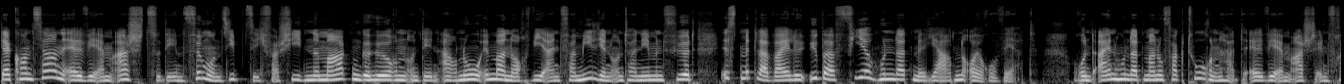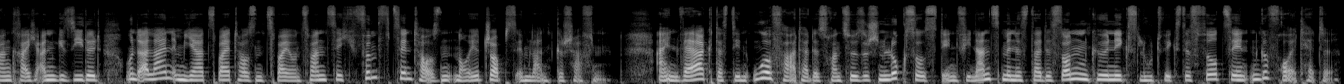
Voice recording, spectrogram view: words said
Der Konzern LWM Asch, zu dem 75 verschiedene Marken gehören und den Arnaud immer noch wie ein Familienunternehmen führt, ist mittlerweile über 400 Milliarden Euro wert. Rund 100 Manufakturen hat LWMH in Frankreich angesiedelt und allein im Jahr 2022 15.000 neue Jobs im Land geschaffen. Ein Werk, das den Urvater des französischen Luxus, den Finanzminister des Sonnenkönigs Ludwigs XIV. gefreut hätte.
